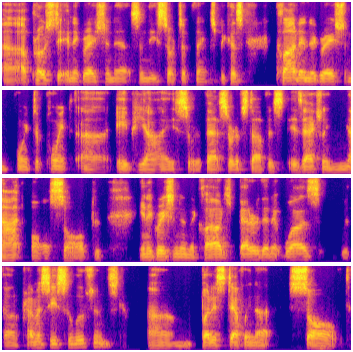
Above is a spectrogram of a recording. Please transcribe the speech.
uh, approach to integration is and these sorts of things because cloud integration point to point api sort of that sort of stuff is is actually not all solved. Integration in the cloud is better than it was with on-premises solutions um, but it's definitely not solved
